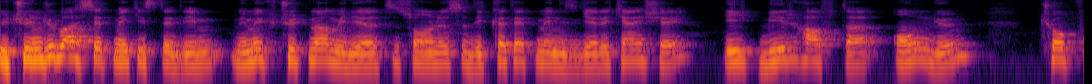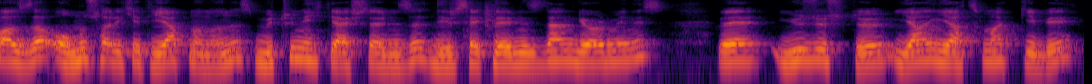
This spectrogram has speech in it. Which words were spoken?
Üçüncü bahsetmek istediğim meme küçültme ameliyatı sonrası dikkat etmeniz gereken şey ilk bir hafta 10 gün çok fazla omuz hareketi yapmamanız, bütün ihtiyaçlarınızı dirseklerinizden görmeniz ve yüzüstü, yan yatmak gibi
